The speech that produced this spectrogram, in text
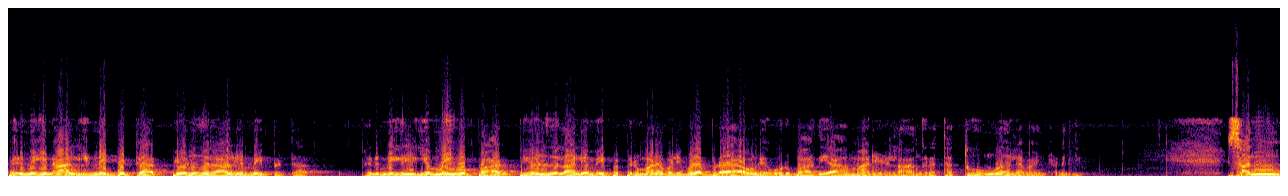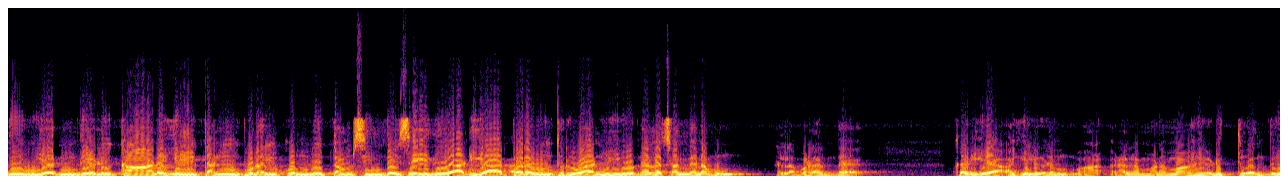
பெருமையினால் என்னை பெற்றார் பேணுதலால் எம்மை பெற்றார். பெருமையில் எம்மை ஒப்பார் பேணுதலால் எம்மை பெருமான வழிபடப்பட அவனுடைய ஒரு பாதியாக மாறிடலாங்கிற தத்துவமும் அதில் அடைஞ்சு சந்து உயர்ந்தெழு காரையில் தன் புனல் கொண்டு தம் சிந்தை செய்து அடியார் பரவும் திருவான்மியூர் நல்ல சந்தனமும் நல்ல வளர்ந்த கரிய அகில்களும் நல்ல மனமாக எடுத்து வந்து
